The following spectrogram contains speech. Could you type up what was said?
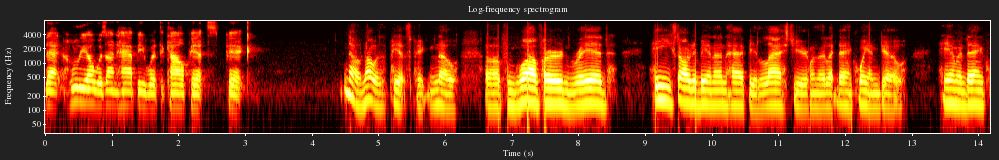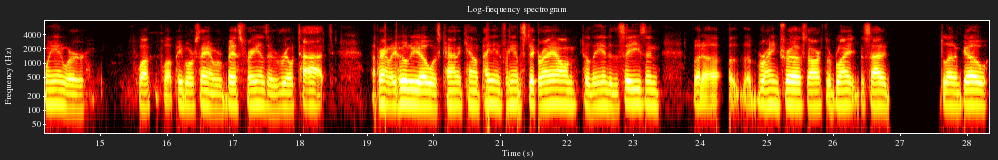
that Julio was unhappy with the Kyle Pitts pick? No, not with the Pitt's pick. No. Uh, from what I've heard and read, he started being unhappy last year when they let Dan Quinn go. Him and Dan Quinn were what what people were saying were best friends. They were real tight. Apparently, Julio was kind of campaigning for him to stick around till the end of the season, but uh, the brain trust Arthur Blank decided to let him go.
